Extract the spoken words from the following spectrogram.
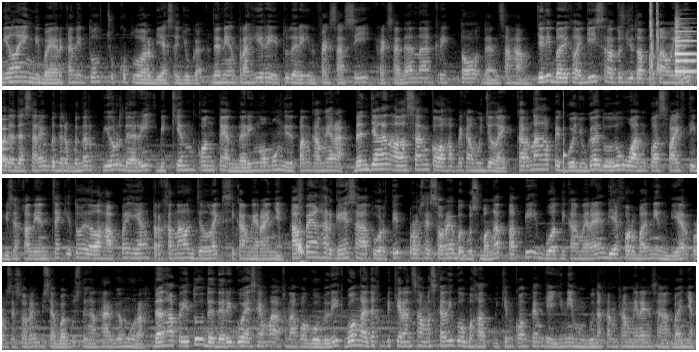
nilai yang dibayarkan itu cukup luar biasa juga. Dan yang terakhir yaitu dari investasi, reksadana, kripto, dan saham. Jadi balik lagi 100 juta pertama ini pada dasarnya bener-bener pure dari bikin konten, dari ngomong di depan kamera. Dan jangan alasan kalau HP kamu jelek, karena HP gue juga dulu OnePlus 5T bisa kalian cek itu adalah HP yang terkenal jelek si kameranya. HP yang harganya sangat worth it, prosesornya bagus banget, tapi buat di kameranya dia korbanin biar prosesornya bisa bagus dengan harga murah. Dan HP itu udah dari gue SMA SMA kenapa gue beli? Gue nggak ada kepikiran sama sekali gue bakal bikin konten kayak gini menggunakan kamera yang sangat banyak.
